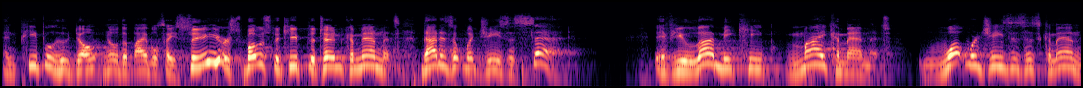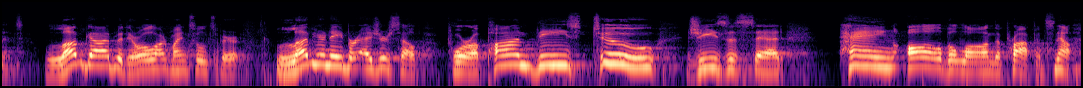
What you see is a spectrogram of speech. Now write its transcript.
And people who don't know the Bible say, See, you're supposed to keep the Ten Commandments. That isn't what Jesus said. If you love me, keep my commandments. What were Jesus' commandments? Love God with your whole heart, mind, soul, and spirit. Love your neighbor as yourself. For upon these two, Jesus said, hang all the law and the prophets. Now,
